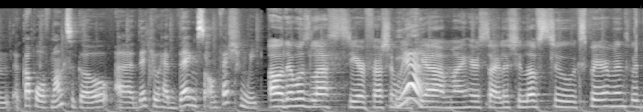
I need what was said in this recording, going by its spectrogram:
um, a couple of months ago uh, that you had bangs on Fashion Week. Oh, that was last year Fashion Week. Yeah. Yeah, my hairstylist, she loves to experiment with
